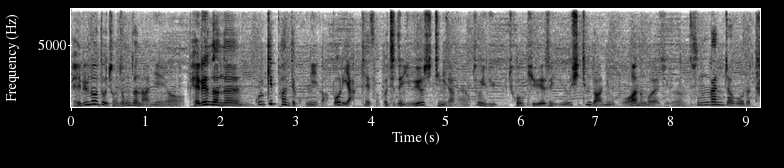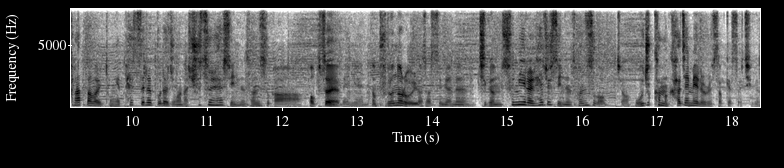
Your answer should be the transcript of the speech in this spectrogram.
베르너도 저 정도는 아니에요. 베르너는 골키퍼한테 공이 가. 볼이 약해서. 어쨌든 유효 슈팅이잖아요. 저, 유, 저 기회에서 유효 슈팅도 아니고 뭐 하는 거야 지금. 순간적으로 타락박을 통해 패스를 뿌려주거나 슛을 할 수 있는 선수가 없어요 메뉴에는. 브루노를 올려섰으면은 지금 수미를 해줄 수 있는 선수가 없죠. 오죽하면 카제미르를 썼겠어 지금.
